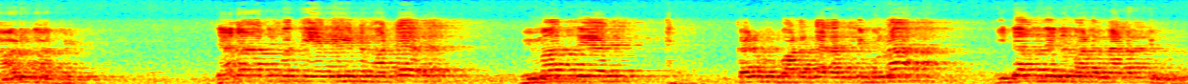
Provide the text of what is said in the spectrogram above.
நாடினார்கள் ஜனாதிபதி எதிரிட்ட மாட்ட விமாத்திய කරපු බලතලක් තිබුණා ඉඩම් දෙන බලතලක් තිබුණා.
